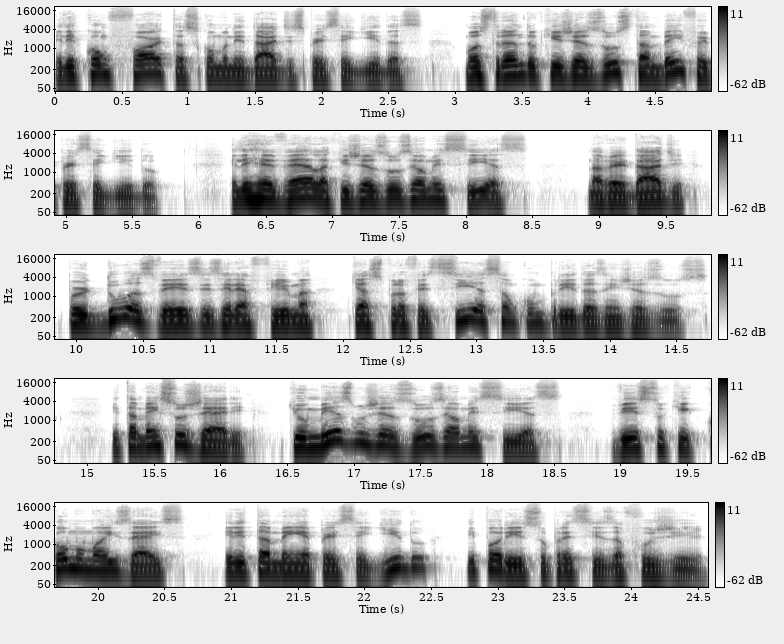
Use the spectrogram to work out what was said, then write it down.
Ele conforta as comunidades perseguidas, mostrando que Jesus também foi perseguido. Ele revela que Jesus é o Messias. Na verdade, por duas vezes ele afirma que as profecias são cumpridas em Jesus. E também sugere que o mesmo Jesus é o Messias, visto que, como Moisés, ele também é perseguido e por isso precisa fugir.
